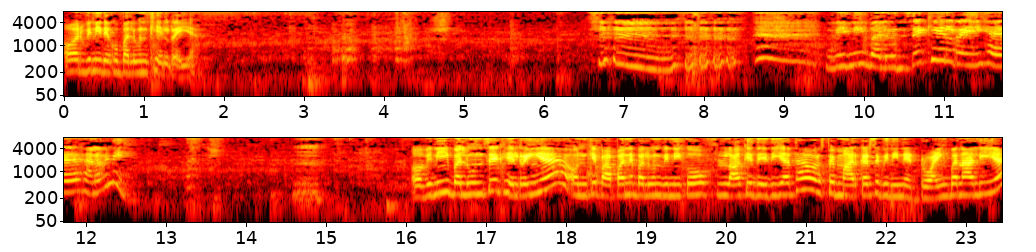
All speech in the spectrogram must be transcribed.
और विनी देखो बलून खेल रही है। विनी बलून से खेल रही है है ना विनी हम्म। और विनी बलून से खेल रही है, उनके पापा ने बलून विनी को ला के दे दिया था और उस पर मार्कर से विनी ने ड्राइंग बना ली है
